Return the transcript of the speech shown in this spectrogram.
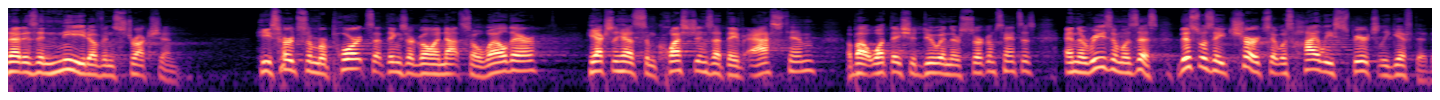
that is in need of instruction. He's heard some reports that things are going not so well there. He actually has some questions that they've asked him about what they should do in their circumstances. And the reason was this this was a church that was highly spiritually gifted.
